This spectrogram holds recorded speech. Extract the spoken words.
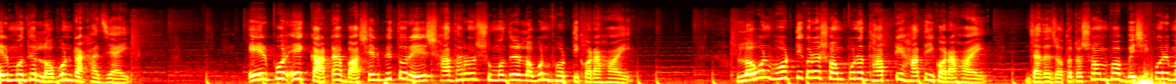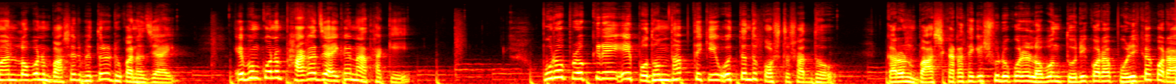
এর মধ্যে লবণ রাখা যায়। এরপর এই কাটা বাঁশের ভেতরে সাধারণ সমুদ্রের লবণ ভর্তি করা হয়। লবণ ভর্তি করার সম্পূর্ণ ধাপটি হাতেই করা হয়, যাতে যতটা সম্ভব বেশি পরিমাণ লবণ বাঁশের ভেতরে ঢুকানো যায় এবং কোনো ফাঁকা জায়গা না থাকে। পুরো প্রক্রিয়ায় এই প্রথম ধাপ থেকে অত্যন্ত কষ্টসাধ্য, কারণ বাঁশ কাটা থেকে শুরু করে লবণ তৈরি করা, পরীক্ষা করা,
